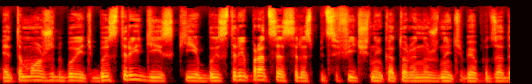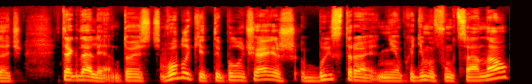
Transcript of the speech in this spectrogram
это может быть быстрые диски, быстрые процессоры специфичные, которые нужны тебе под задачу и так далее. То есть в облаке ты получаешь быстро необходимый функционал,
